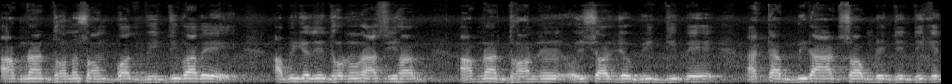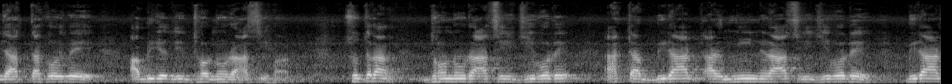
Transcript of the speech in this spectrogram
আপনার ধন সম্পদ বৃদ্ধি পাবে। আপনি যদি ধনু রাশি হন, আপনার ধনের ঐশ্বর্য বৃদ্ধি পেয়ে একটা বিরাট সমৃদ্ধির দিকে যাত্রা করবে। আপনি যদি ধনু রাশি হন। সুতরাং ধনু রাশি জীবনে, একটা বিরাট আর মীন রাশি জীবনে বিরাট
